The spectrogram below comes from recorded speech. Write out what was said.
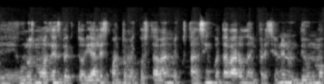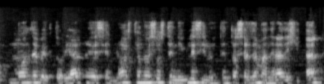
eh, unos moldes vectoriales, ¿cuánto me costaban? Me costaban 50 baros la impresión en un, de un molde vectorial. Me decían, no, esto no es sostenible si lo intento hacer de manera digital.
